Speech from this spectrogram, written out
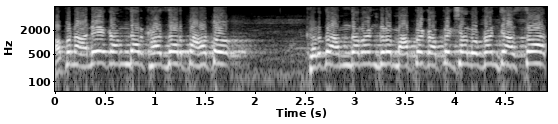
आपण अनेक आमदार खासदार पाहतो. खरं तर आमदारांकडे माफक अपेक्षा लोकांच्या असतात.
